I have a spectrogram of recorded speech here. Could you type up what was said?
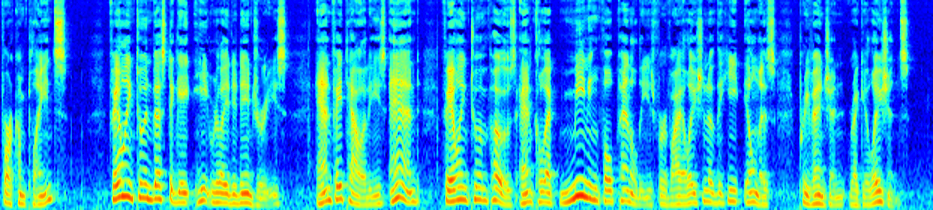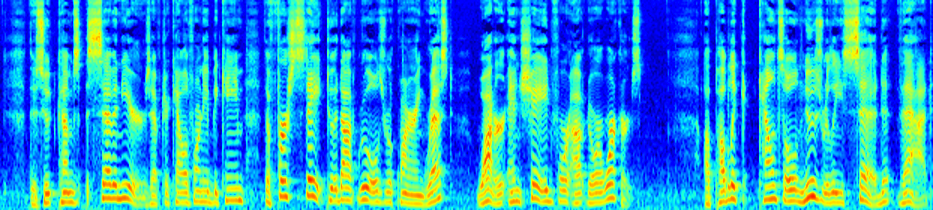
for complaints, failing to investigate heat related injuries and fatalities, and failing to impose and collect meaningful penalties for violation of the heat illness prevention regulations. The suit comes seven years after California became the first state to adopt rules requiring rest, water, and shade for outdoor workers. A public counsel news release said that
